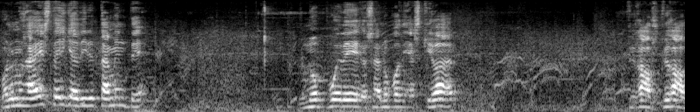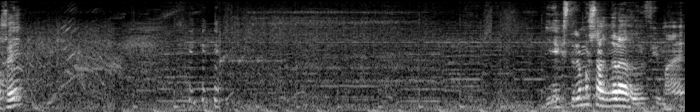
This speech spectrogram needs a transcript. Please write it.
Ponemos a este ya directamente. No puede, o sea, no podía esquivar. Fijaos, fijaos, ¿eh? Y extremo sangrado encima, ¿eh?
